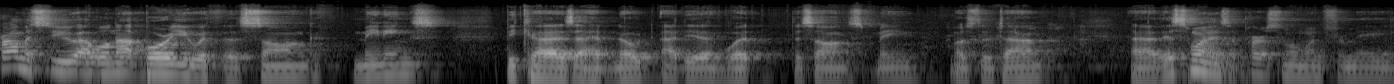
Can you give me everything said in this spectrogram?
promise you I will not bore you with the song meanings because I have no idea what the songs mean most of the time. Uh, this one is a personal one for me,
